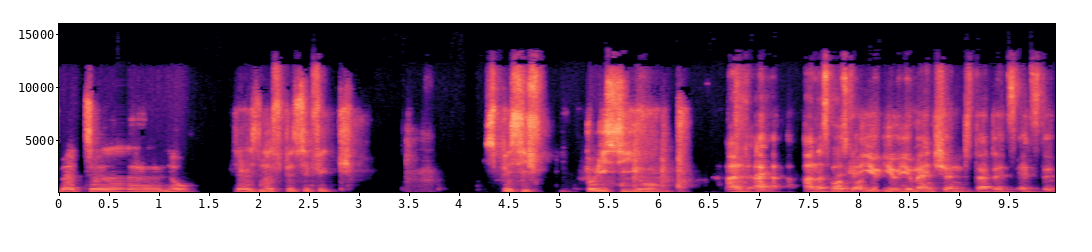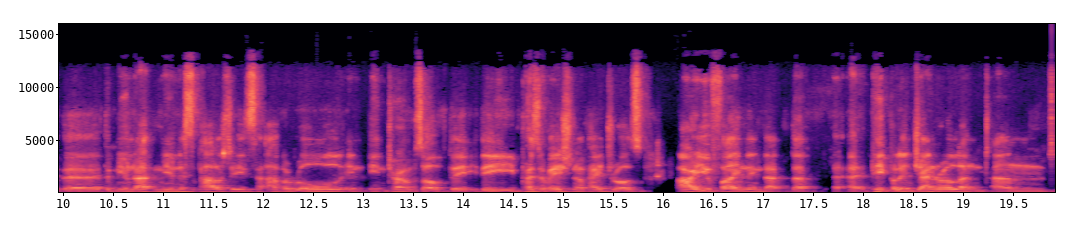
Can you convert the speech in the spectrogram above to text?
but uh, no, there is no specific specific policy or. And uh, and I suppose you, you you mentioned that it's it's the, the the municipalities have a role in in terms of the the preservation of hedgerows are you finding that that uh, uh, people in general and and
